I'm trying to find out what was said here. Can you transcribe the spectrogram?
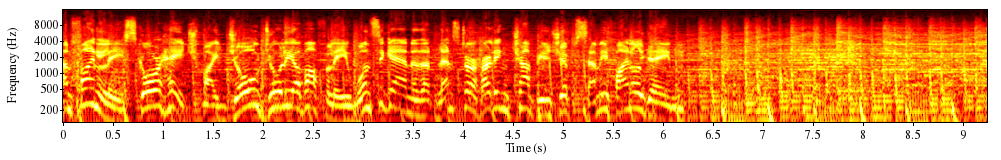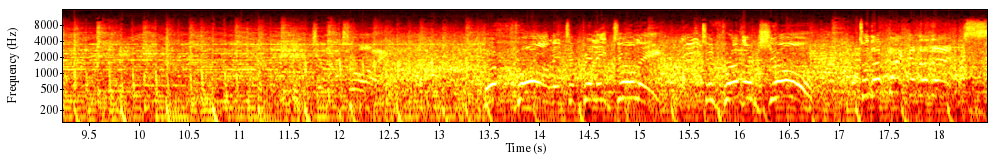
And finally, Score H by Joe Dooley of Offaly, once again in that Leinster Hurling Championship semi-final game. John Troy. Into Billy Dooley. To brother Joe. To the back of the nets.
